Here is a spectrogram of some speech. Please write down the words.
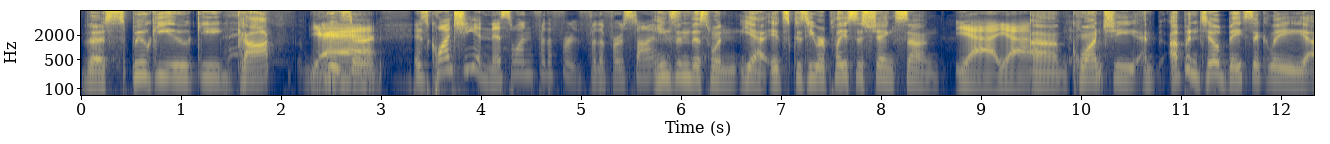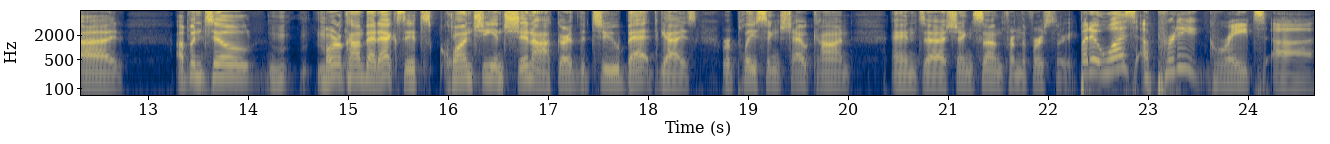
the spooky ooky goth wizard. Is Quan Chi in this one for the fir- for the first time? He's in this one. Yeah, it's because he replaces Shang Tsung. yeah, yeah. Um, Quan Chi, and up until basically, uh, up until M- Mortal Kombat X, it's Quan Chi and Shinnok are the two bad guys replacing Shao Kahn and uh, Shang Tsung from the first three. But it was a pretty great uh,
